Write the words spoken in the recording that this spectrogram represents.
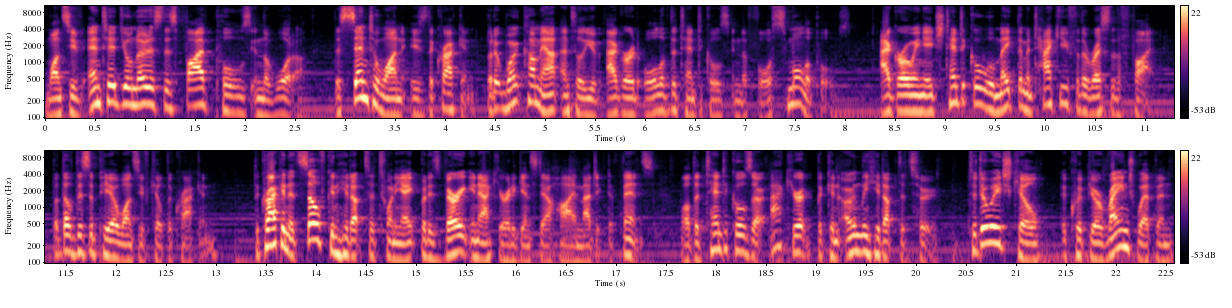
Once you've entered, you'll notice there's five pools in the water. The center one is the Kraken, but it won't come out until you've aggroed all of the tentacles in the four smaller pools. Aggroing each tentacle will make them attack you for the rest of the fight, but they'll disappear once you've killed the Kraken. The Kraken itself can hit up to 28 but is very inaccurate against our high magic defense, while the tentacles are accurate but can only hit up to 2. To do each kill, equip your ranged weapon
